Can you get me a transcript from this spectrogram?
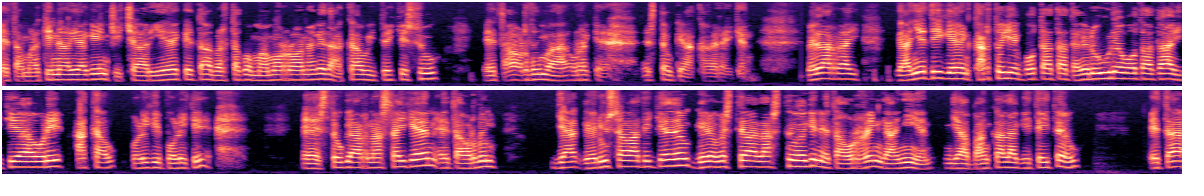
Eta makinariakin txitxariek eta bertako mamorroanak eta akau itetxezu, eta orduan ba, horrek eh, ez dauke akaberaiken. Belarrai, gainetik eh, kartoiek botata eta gero ure botata itea hori akau, poliki-poliki, ez duke arnazaiken, eta orduan, ja, geruza bat itedeu, gero bestea lastuekin, eta horren gainien, ja, bankalak iteiteu, eta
